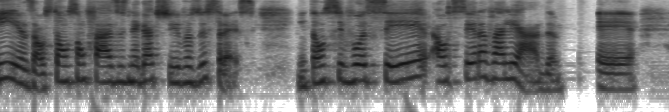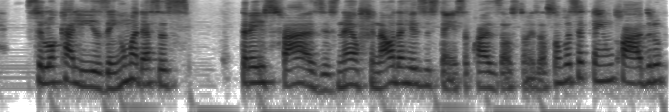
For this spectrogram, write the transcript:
e exaustão são fases negativas do estresse. Então, se você, ao ser avaliada, é, se localiza em uma dessas três fases, né, o final da resistência, quase exaustão, exaustão, você tem um quadro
